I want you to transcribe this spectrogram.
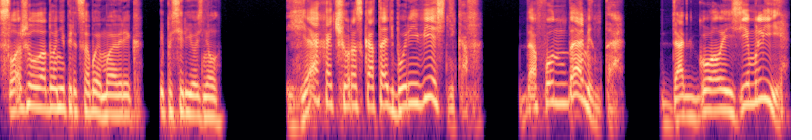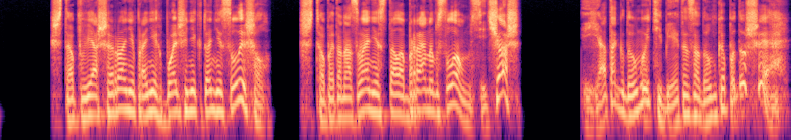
сложил ладони перед собой Маверик и посерьезнел. Я хочу раскатать буревестников до фундамента, до голой земли, чтоб в Яшероне про них больше никто не слышал, чтоб это название стало бранным словом, сечешь? Я так думаю, тебе эта задумка по душе.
